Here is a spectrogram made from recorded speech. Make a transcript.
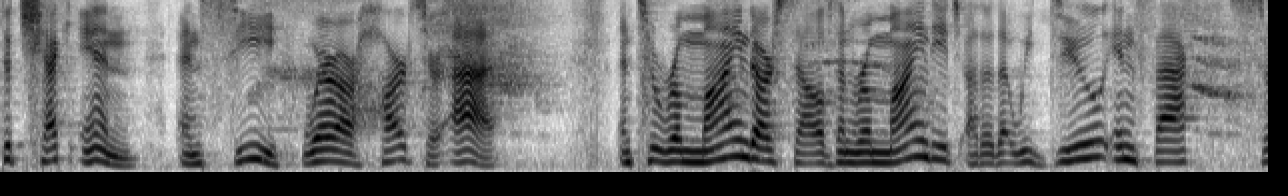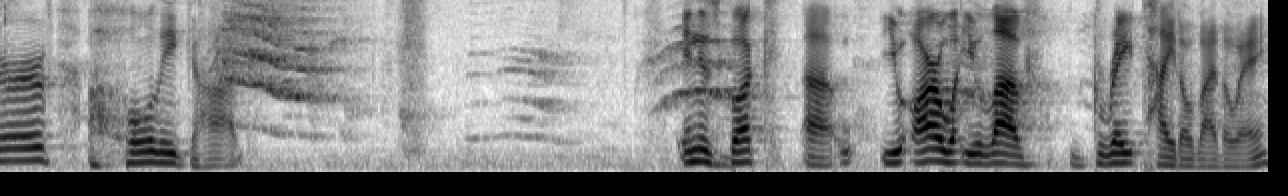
to check in and see where our hearts are at, and to remind ourselves and remind each other that we do, in fact, serve a holy God. In his book, uh, You Are What You Love, great title, by the way,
